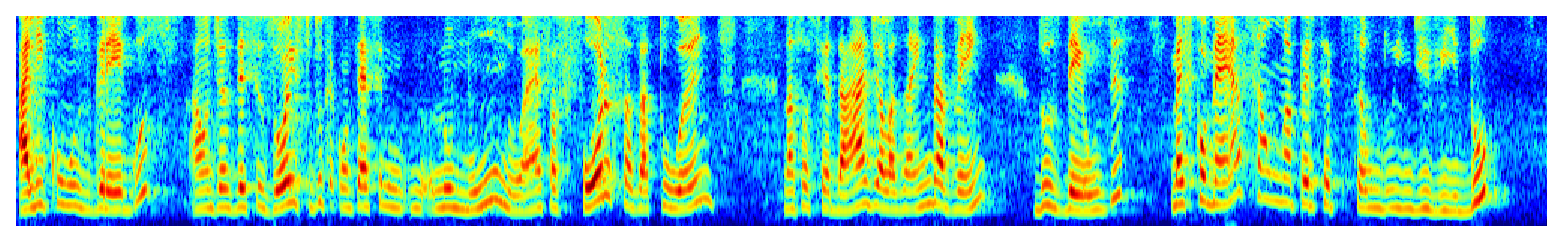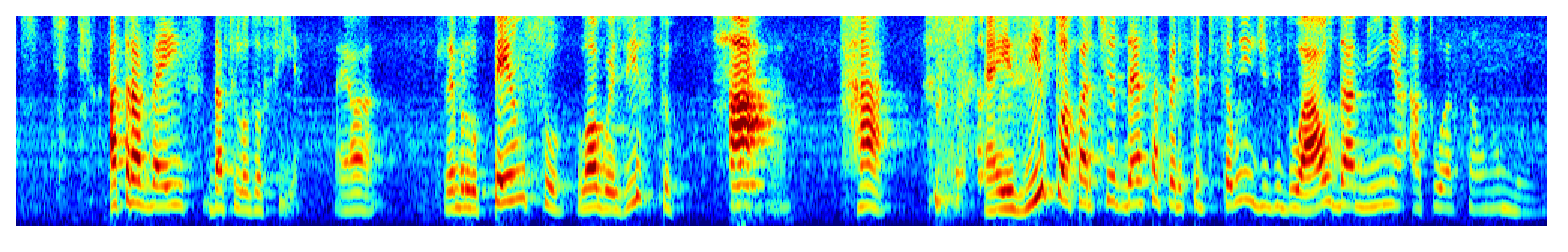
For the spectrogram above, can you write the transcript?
ali com os gregos, onde as decisões, tudo que acontece no, no mundo, essas forças atuantes na sociedade, elas ainda vêm dos deuses, mas começa uma percepção do indivíduo através da filosofia. É, você lembra do penso, logo existo? Ha! Ha! É, existo a partir dessa percepção individual da minha atuação no mundo.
